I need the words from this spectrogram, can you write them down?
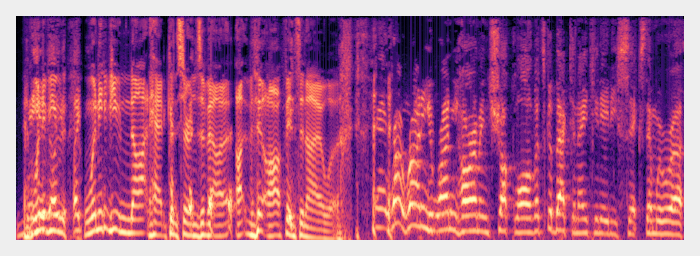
when have you like, when have you not had concerns about uh, the offense in Iowa? Yeah, Ron- Ronnie, Ronnie Harmon, Chuck Long. Let's go back to 1986. Then we were uh,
